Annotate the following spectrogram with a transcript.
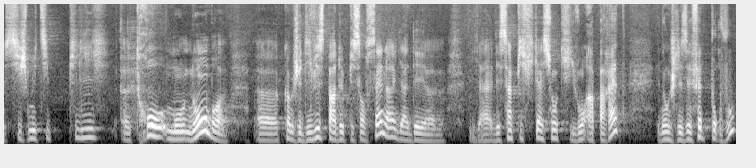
si je multiplie trop mon nombre, comme je divise par 2 puissance n, hein, il, y a des, il y a des simplifications qui vont apparaître, et donc je les ai faites pour vous.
